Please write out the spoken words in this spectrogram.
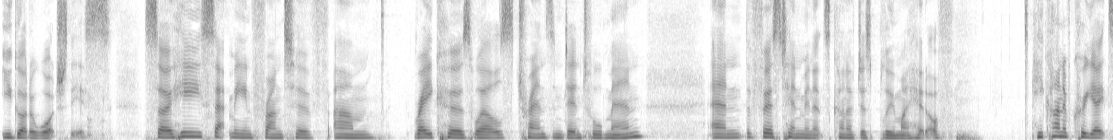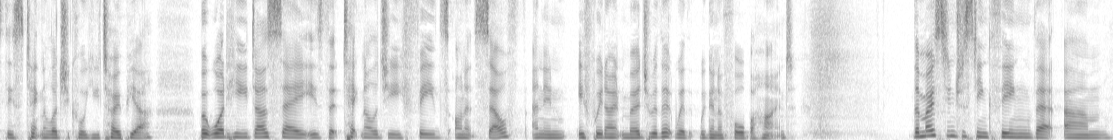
You got to watch this. So he sat me in front of um, Ray Kurzweil's Transcendental Man, and the first 10 minutes kind of just blew my head off. He kind of creates this technological utopia, but what he does say is that technology feeds on itself, and in, if we don't merge with it, we're, we're going to fall behind. The most interesting thing that um,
